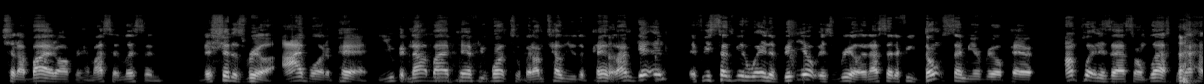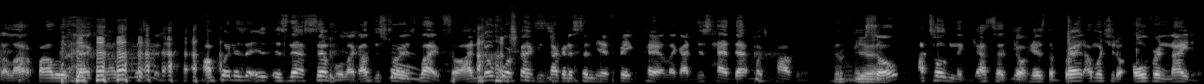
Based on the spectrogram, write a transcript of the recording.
Should I buy it off of him?" I said, "Listen, this shit is real. I bought a pair. You could not buy a pair if you want to, but I'm telling you, the pair that I'm getting, if he sends me the way in the video, is real." And I said, if he don't send me a real pair, I'm putting his ass on blast because I had a lot of followers back then. I was listening. I'm putting his, it- it's that simple. Like I'll destroy his life. So I know for a fact he's not gonna send me a fake pair. Like I just had that much confidence. Yeah. So I told him, to, I said, "Yo, here's the bread. I want you to overnight it."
